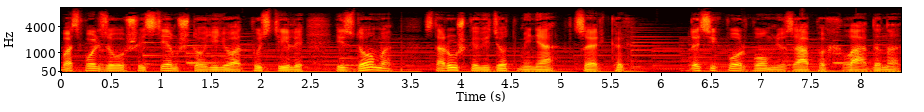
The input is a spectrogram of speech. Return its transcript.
Воспользовавшись тем, что ее отпустили из дома, старушка ведет меня в церковь. До сих пор помню запах ладана,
